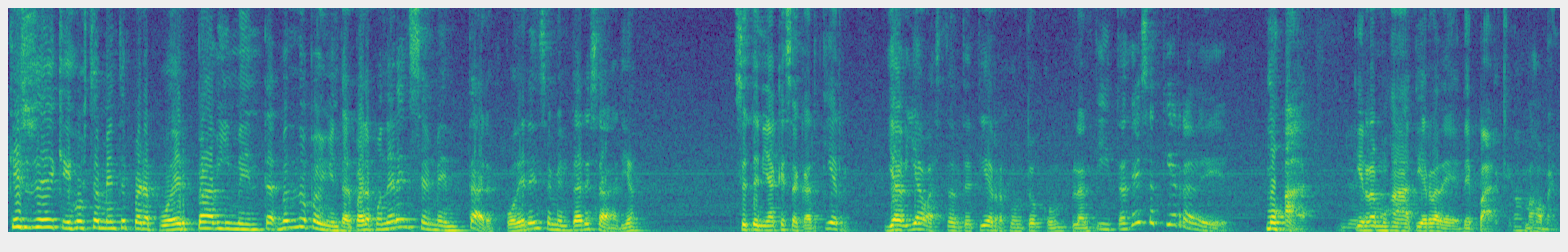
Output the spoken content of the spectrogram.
¿Qué sucede? Que justamente para poder pavimentar, bueno, no pavimentar, para poner en cementar, poder encementar esa área, se tenía que sacar tierra. Y había bastante tierra junto con plantitas, esa tierra de mojada, Ya. tierra mojada, tierra de, de parque, Ajá. más o menos.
